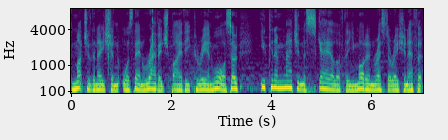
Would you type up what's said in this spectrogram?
Much of the nation was then ravaged by the Korean War, so you can imagine the scale of the modern restoration effort,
